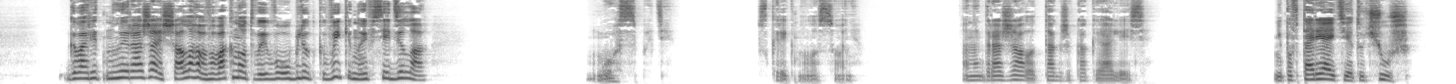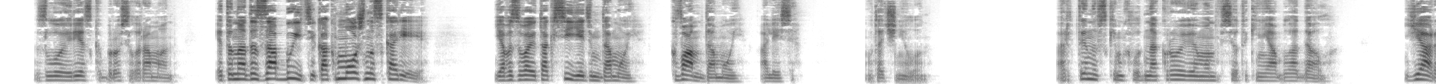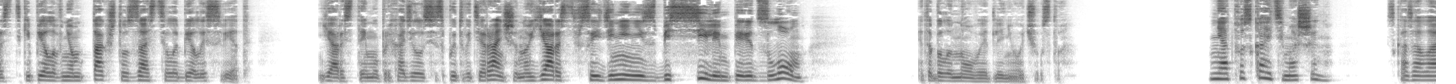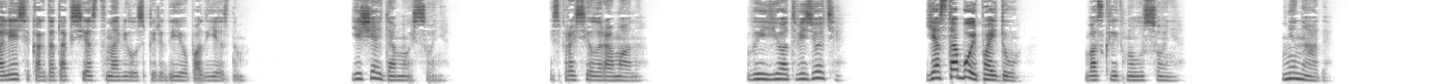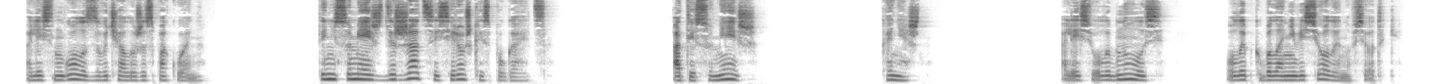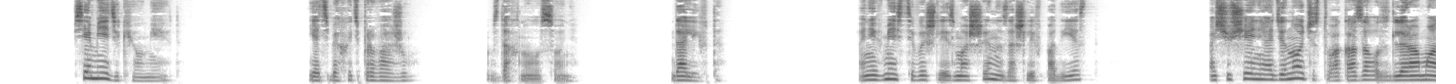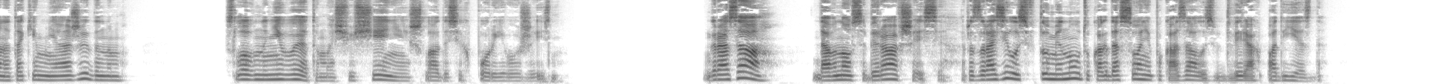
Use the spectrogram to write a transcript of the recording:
говорит, ну и рожай, шалава, в окно твоего ублюдка выкину и все дела. Господи, вскрикнула Соня. Она дрожала так же, как и Олеся. «Не повторяйте эту чушь!» Зло и резко бросил Роман. «Это надо забыть и как можно скорее. Я вызываю такси, едем домой. К вам домой, Олеся», — уточнил он. Артыновским хладнокровием он все-таки не обладал. Ярость кипела в нем так, что застила белый свет. Ярость-то ему приходилось испытывать и раньше, но ярость в соединении с бессилием перед злом — это было новое для него чувство. «Не отпускайте машину», — сказала Олеся, когда такси остановилось перед ее подъездом. «Езжай домой, Соня», — и спросила Романа. «Вы ее отвезете?» «Я с тобой пойду», — воскликнула Соня. «Не надо». Олесин голос звучал уже спокойно. «Ты не сумеешь сдержаться, и Сережка испугается». «А ты сумеешь?» «Конечно». Олеся улыбнулась. Улыбка была невеселой, но все-таки. «Все медики умеют». «Я тебя хоть провожу», — вздохнула Соня. «До лифта». Они вместе вышли из машины, зашли в подъезд. Ощущение одиночества оказалось для Романа таким неожиданным, словно не в этом ощущении шла до сих пор его жизнь. Гроза, давно собиравшаяся, разразилась в ту минуту, когда Соня показалась в дверях подъезда.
